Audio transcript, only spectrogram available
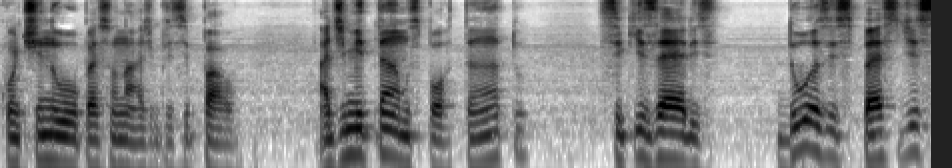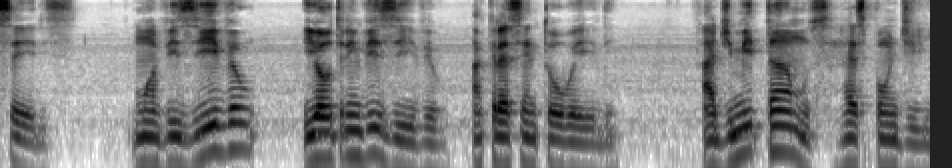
Continua o personagem principal. Admitamos, portanto, se quiseres, duas espécies de seres, uma visível e outra invisível, acrescentou ele. Admitamos, respondi,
